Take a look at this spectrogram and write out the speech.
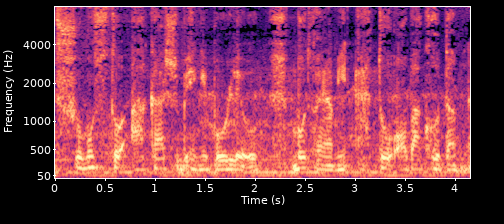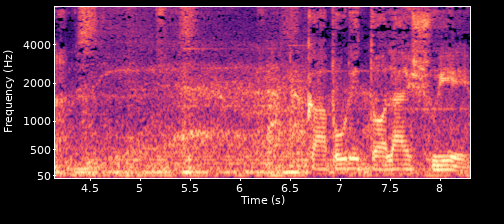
সমস্ত আকাশ ভেঙে পড়লেও বোধহয় আমি এত অবাক হতাম না। কাপড়ের তলায় শুয়ে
